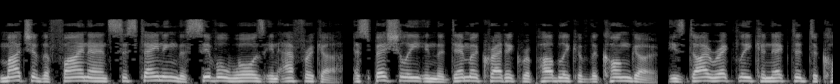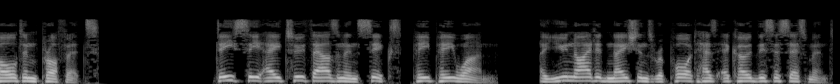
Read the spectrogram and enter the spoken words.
much of the finance sustaining the civil wars in Africa, especially in the Democratic Republic of the Congo, is directly connected to coltan profits. DCA 2006, pp 1. A United Nations report has echoed this assessment.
